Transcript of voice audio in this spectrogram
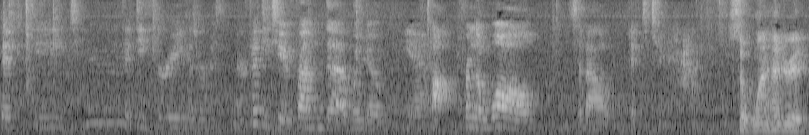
52, 53, because we're missing, or 52 from the window Yeah. top. From the wall, it's about 52 and a half. So 100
